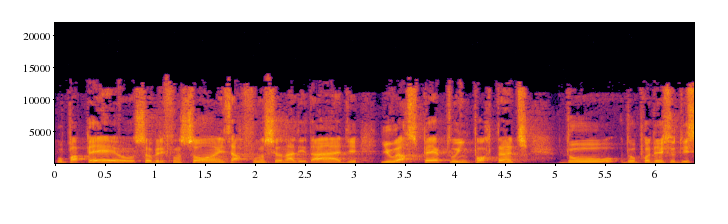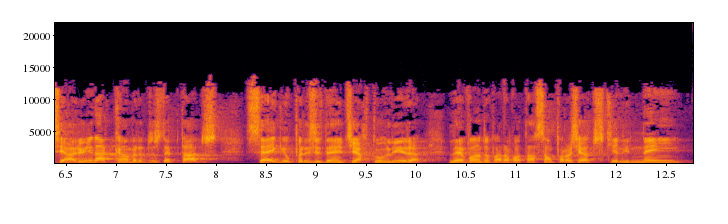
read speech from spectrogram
o papel, sobre funções, a funcionalidade e o aspecto importante do, do Poder Judiciário. E na Câmara dos Deputados segue o presidente Arthur Lira levando para votação projetos que ele nem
